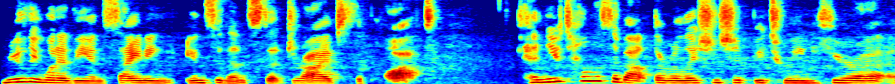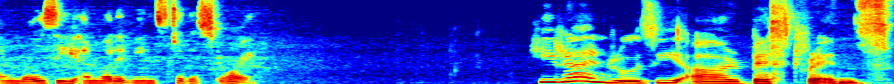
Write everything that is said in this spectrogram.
really one of the inciting incidents that drives the plot. Can you tell us about the relationship between Heera and Rosie and what it means to the story? Hira and Rosie are best friends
